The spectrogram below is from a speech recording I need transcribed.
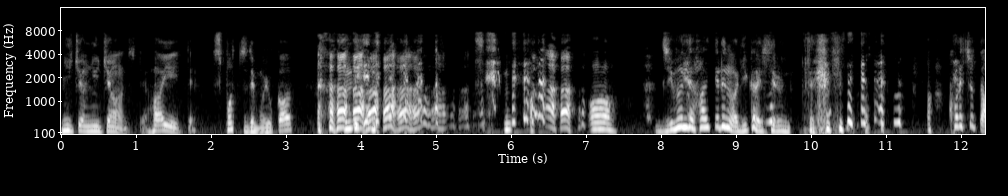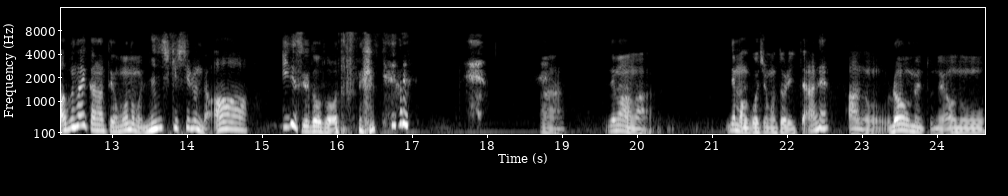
兄ちゃん兄ちゃん、つって、はいって、スパッツでもよか？あ あ、自分で履いてるのは理解してるんだって。あ、これちょっと危ないかなって思うのも認識してるんだ。ああ、いいですよ、どうぞ、つって。うんで、まあまあ、で、まあ、ご注文取り行ったらね、あの、ラーメンとね、あの、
